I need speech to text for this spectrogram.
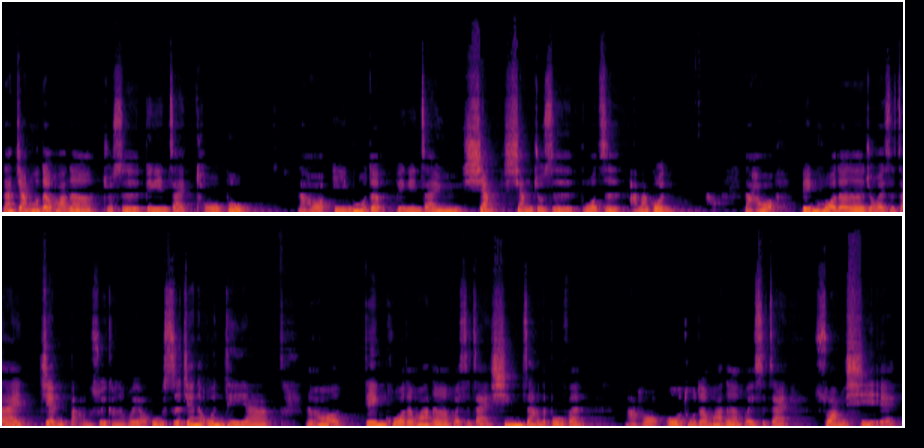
那甲木的话呢，就是病因在头部，然后乙木的病因在于项，项就是脖子、阿妈棍。好，然后丙火的呢，就会是在肩膀，所以可能会有五十肩的问题呀、然后丁火的话呢，会是在心脏的部分。然后戊土的话呢，会是在双血，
